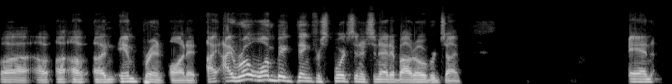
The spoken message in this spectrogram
uh, a, a, an imprint on it. I, I wrote one big thing for Sports Center tonight about overtime, and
